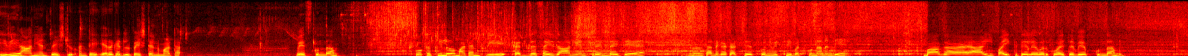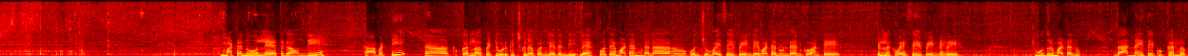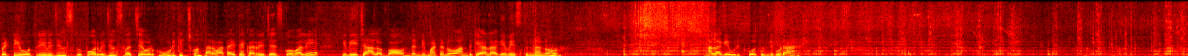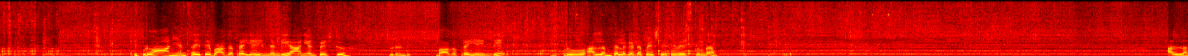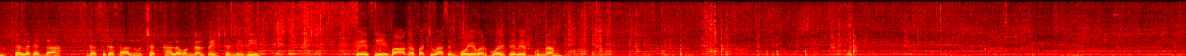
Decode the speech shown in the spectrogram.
ఇది ఆనియన్ పేస్ట్ అంటే ఎర్రగడ్డల పేస్ట్ అన్నమాట. వేసుకుందాం. ఒక కిలో మటన్కి పెద్ద సైజ్ ఆనియన్స్ రెండైతే సన్నగా కట్ చేసుకొని మిక్సీ పట్టుకున్నానండి. బాగా ఆయిల్ పైకి తేలే వరకు అయితే వేపుకుందాం. మటను లేతగా ఉంది. కాబట్టి కుక్కర్లో పెట్టి ఉడికించుకునే పని లేదండి. లేకపోతే మటన్ కన కొంచెం వయసు అయిపోయిండే మటన్ ఉండనుకో అంటే పిల్లకు వయసు అయిపోయిండేవి ముదురు మటను. దాన్ని అయితే కుక్కర్లో పెట్టి ఓ త్రీ విజిల్స్ ఫోర్ విజిల్స్ వచ్చే వరకు ఉడికించుకున్న తర్వాత అయితే కర్రీ చేసుకోవాలి. ఇది చాలా బాగుందండి మటను. అందుకే అలాగే వేస్తున్నాను. అలాగే ఉడికిపోతుంది కూడా. ఇప్పుడు ఆనియన్స్ అయితే బాగా ఫ్రై అయ్యిందండి ఆనియన్ పేస్ట్ చూడండి బాగా ఫ్రై అయింది. ఇప్పుడు అల్లం తెల్లగడ్డ పేస్ట్ అయితే వేసుకుందాం. అల్లం తెల్లగడ్డ గసగసాలు చెక్క లవంగాల పేస్ట్ అండి ఇది. వేసి బాగా పచ్చివాసన పోయే వరకు అయితే వేపుకుందాం.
